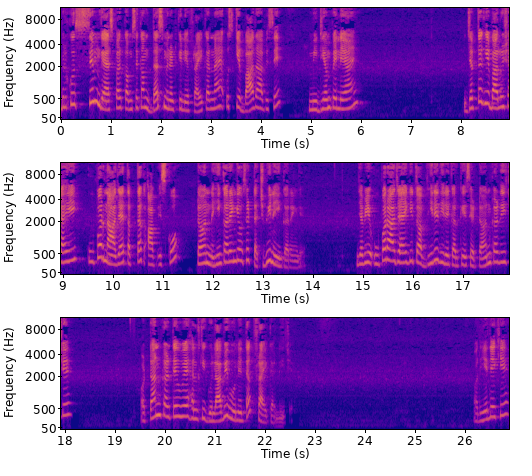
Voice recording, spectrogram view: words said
बिल्कुल सिम गैस पर कम से कम 10 मिनट के लिए फ्राई करना है। उसके बाद आप इसे मीडियम पे ले आएँ। जब तक ये बालूशाही ऊपर ना आ जाए, तब तक आप इसको टर्न नहीं करेंगे, उसे टच भी नहीं करेंगे। जब ये ऊपर आ जाएगी तो आप धीरे धीरे करके इसे टर्न कर दीजिए और टर्न करते हुए हल्की गुलाबी होने तक फ्राई कर लीजिए। और ये देखिए,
